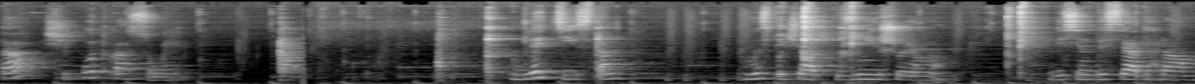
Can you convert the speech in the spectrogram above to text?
та щепотка солі. Для тіста ми спочатку змішуємо 80 грам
